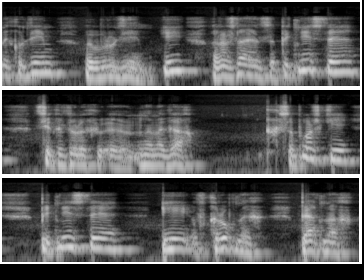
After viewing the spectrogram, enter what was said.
некудим, выбрудим». И рождаются пятнистые, те, которых э, на ногах сапожки, пятнистые, и в крупных пятнах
